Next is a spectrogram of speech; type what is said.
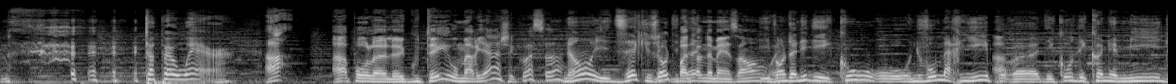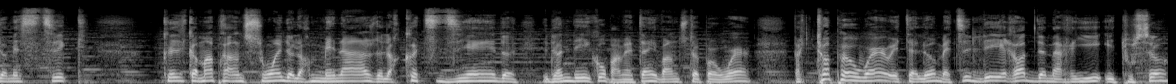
Tupperware. Ah! Ah, pour le, le goûter au mariage, c'est quoi ça? Non, il disait qu'ils autres, ils, de maison. ils vont donner des cours aux nouveaux mariés pour Ah. euh, des cours d'économie domestique. Comment prendre soin de leur ménage, de leur quotidien. De, ils donnent des cours, en même temps, ils vendent du Tupperware. Fait que Tupperware était là, mais tu les robes de mariée et tout ça.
